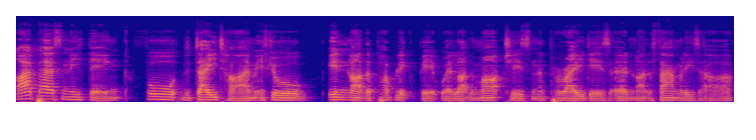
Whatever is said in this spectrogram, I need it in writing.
I personally think for the daytime, if you're in like the public bit where like the marches and the parade is and like the families are,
